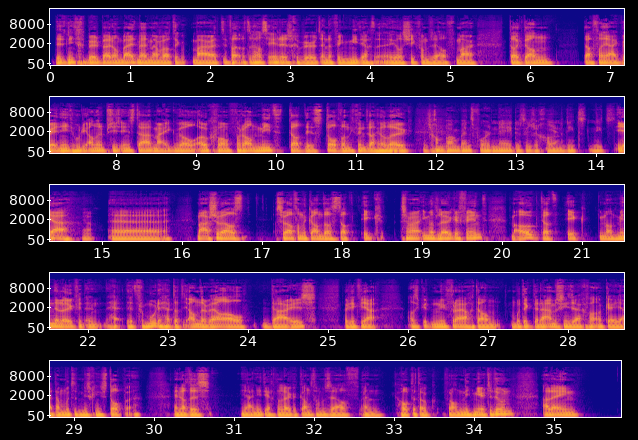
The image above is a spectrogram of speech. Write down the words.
dit is niet gebeurd bij de ontbijtmeid, maar, wat, ik, maar het, wat wel eens eerder is gebeurd, en dat vind ik niet echt heel chic van mezelf, maar dat ik dan dacht van, ja, ik weet niet hoe die andere precies in staat, maar ik wil ook gewoon vooral niet dat dit stopt, want ik vind het wel heel leuk. Dat je gewoon bang bent voor nee, dus dat je gewoon Ja. niet... niet Ja, Ja. Eh, maar zowel, zowel van de kant als dat ik zeg maar, iemand leuker vind, maar ook dat ik iemand minder leuk vind en het, het vermoeden heb dat die ander wel al daar is. Dat ik denk van ja, als ik het nu vraag, dan moet ik daarna misschien zeggen van oké, ja, dan moet het misschien stoppen. En dat is ja, niet echt een leuke kant van mezelf. En ik hoop dat ook vooral niet meer te doen. Alleen,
